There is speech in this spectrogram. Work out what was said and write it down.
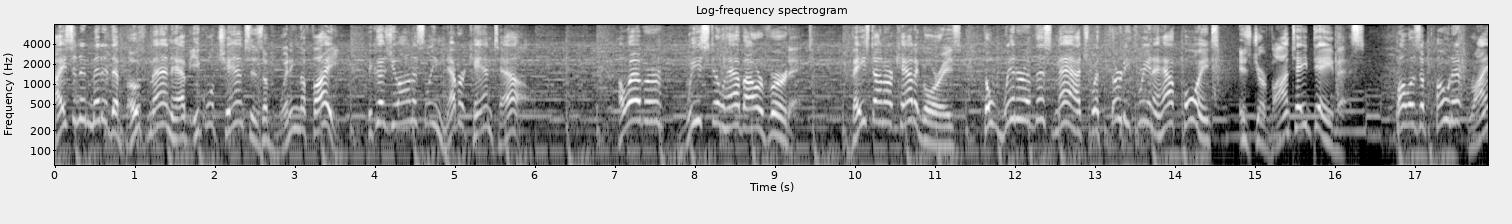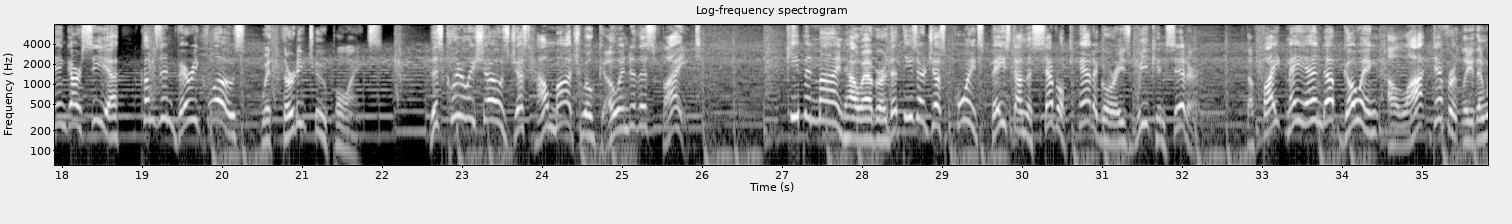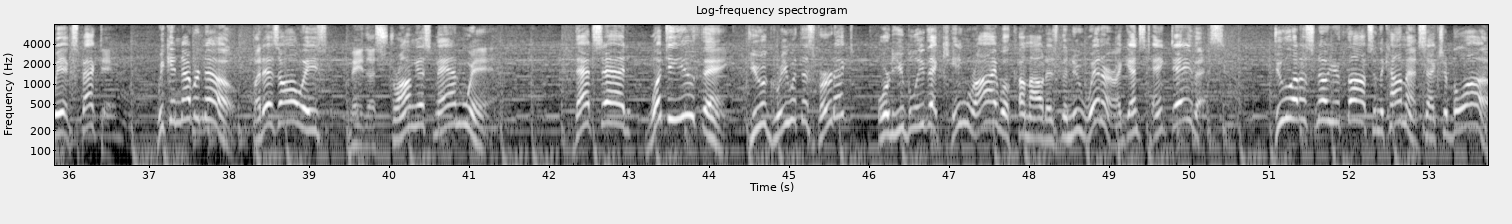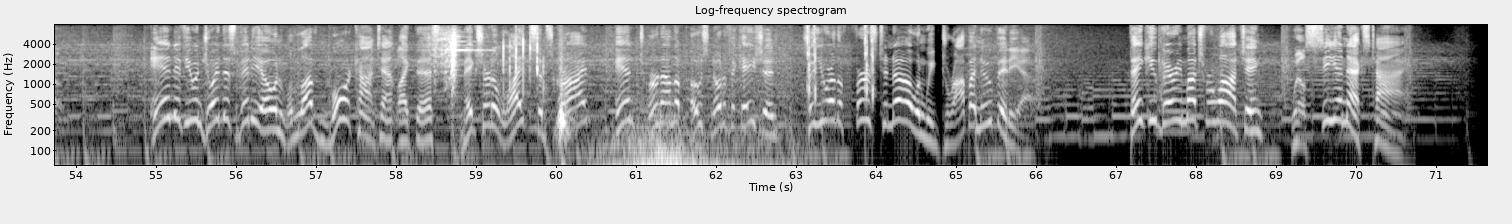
Tyson admitted that both men have equal chances of winning the fight, because you honestly never can tell. However, we still have our verdict. Based on our categories, the winner of this match with 33.5 points is Gervonta Davis, while his opponent Ryan Garcia comes in very close with 32 points. This clearly shows just how much will go into this fight. Keep in mind, however, that these are just points based on the several categories we consider. The fight may end up going a lot differently than we expected. We can never know, but as always, may the strongest man win. That said, what do you think? Do you agree with this verdict? Or do you believe that King Rye will come out as the new winner against Tank Davis? Do let us know your thoughts in the comments section below. And if you enjoyed this video and would love more content like this, make sure to like, subscribe, and turn on the post notification so you are the first to know when we drop a new video. Thank you very much for watching. We'll see you next time.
